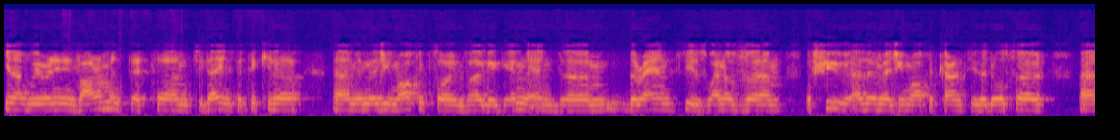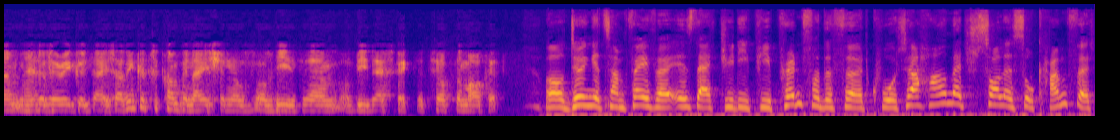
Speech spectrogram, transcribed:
you know, we're in an environment that um, today in particular um, emerging markets are in vogue again, and the rand is one of a few other emerging market currencies that also had a very good day. So I think it's a combination of these of these aspects that help the market. Well, doing it some favor is that GDP print for the third quarter. How much solace or comfort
